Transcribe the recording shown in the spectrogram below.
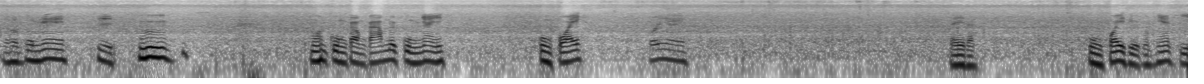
แล้วปรุงไงพี่อืมมวนกุ้งกำกามด้วยกุ้งใหญ่กุ้งก้อยว่าไงได้ละ กุ้งก้อยถือคนแห่ที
